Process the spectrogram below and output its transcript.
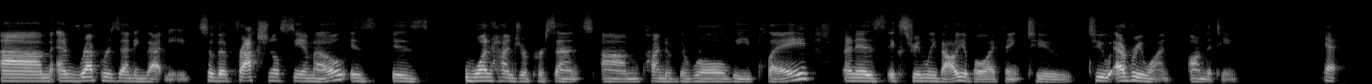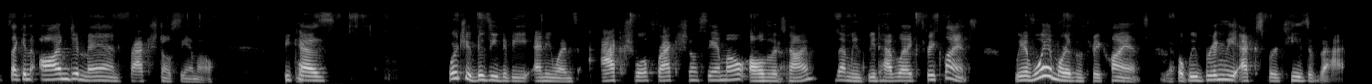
um, and representing that need. So the fractional CMO is is 100% um, kind of the role we play and is extremely valuable i think to to everyone on the team. Yeah it's like an on-demand fractional cmo because we're too busy to be anyone's actual fractional cmo all the time. That means we'd have like three clients. We have way more than three clients yeah. but we bring the expertise of that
